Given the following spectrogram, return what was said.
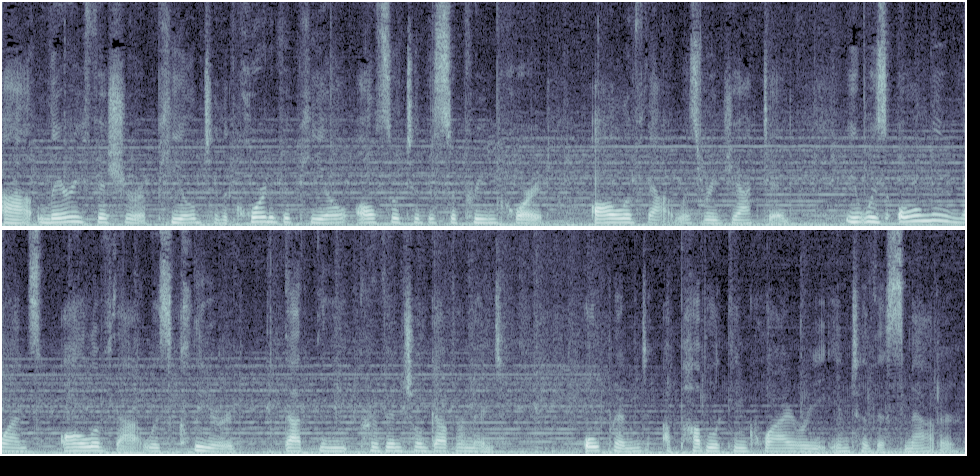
Uh, Larry Fisher appealed to the Court of Appeal, also to the Supreme Court. All of that was rejected. It was only once all of that was cleared that the provincial government opened a public inquiry into this matter.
